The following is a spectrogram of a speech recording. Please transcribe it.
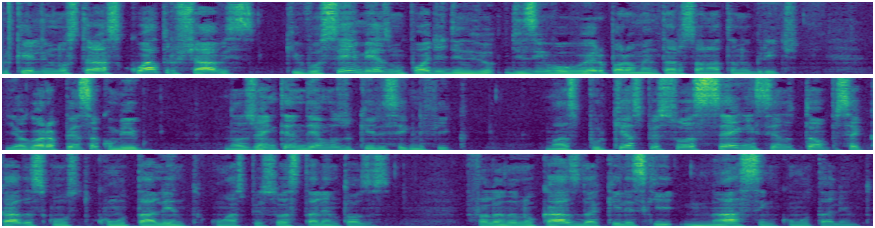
porque ele nos traz quatro chaves que você mesmo pode desenvolver para aumentar sua nota no grit. E agora pensa comigo. Nós já entendemos o que ele significa. Mas por que as pessoas seguem sendo tão obcecadas com, com o talento, com as pessoas talentosas? Falando no caso daqueles que nascem com o talento,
